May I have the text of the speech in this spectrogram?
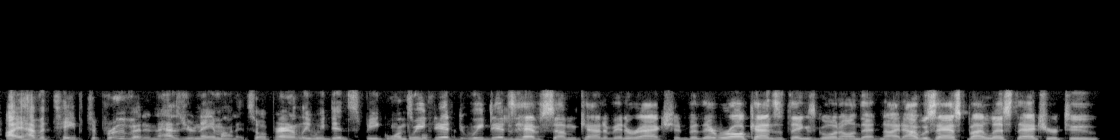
I have a tape to prove it and it has your name on it. So apparently we did speak once We before. did we did have some kind of interaction, but there were all kinds of things going on that night. I was asked by Les Thatcher to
